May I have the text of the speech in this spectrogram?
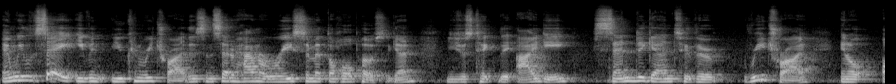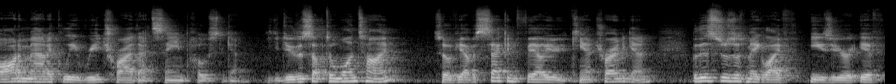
and we say even you can retry this instead of having to resubmit the whole post again, you just take the ID, send it again to the retry, and it'll automatically retry that same post again. You can do this up to one time. So if you have a second failure, you can't try it again. But this will just make life easier if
